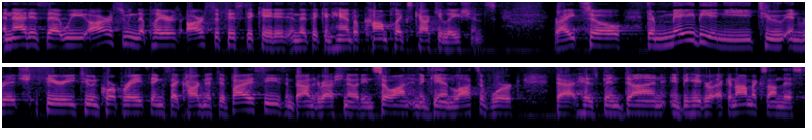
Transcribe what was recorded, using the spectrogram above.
and that is that we are assuming that players are sophisticated and that they can handle complex calculations right? So there may be a need to enrich theory to incorporate things like cognitive biases and bounded rationality and so on. And again, lots of work that has been done in behavioral economics on this.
